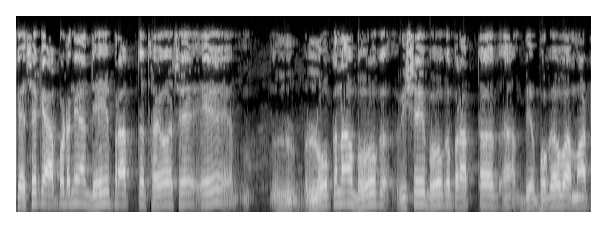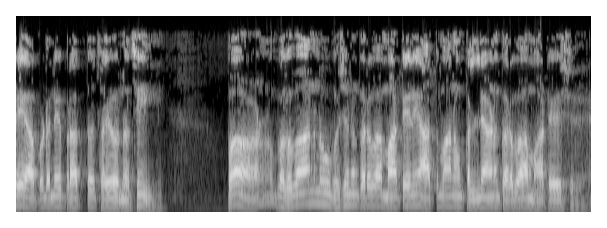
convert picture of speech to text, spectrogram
કે છે કે આપણને આ દેહ પ્રાપ્ત થયો છે એ લોકના ભોગ વિષય ભોગ પ્રાપ્ત ભોગવવા માટે આપણને પ્રાપ્ત થયો નથી પણ ભગવાનનું ભજન કરવા માટેને આત્માનું કલ્યાણ કરવા માટે છે।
